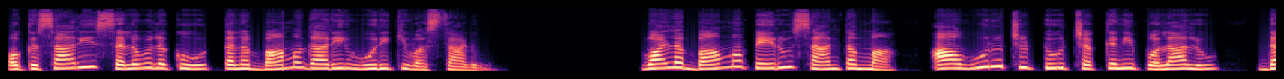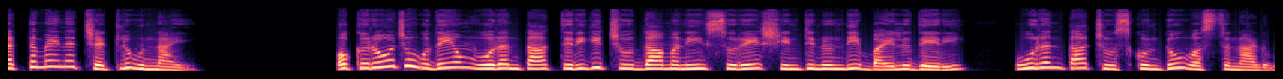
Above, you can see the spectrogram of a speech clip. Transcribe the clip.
ఒకసారి సెలవులకు తన బామ్మగారి ఊరికి వస్తాడు. వాళ్ళ బామ్మ పేరు శాంతమ్మ. ఆ ఊరు చుట్టూ చక్కని పొలాలు దట్టమైన చెట్లు ఉన్నాయి. ఒకరోజు ఉదయం ఊరంతా తిరిగి చూద్దామని సురేష్ ఇంటి నుండి బయలుదేరి ఊరంతా చూసుకుంటూ వస్తున్నాడు.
